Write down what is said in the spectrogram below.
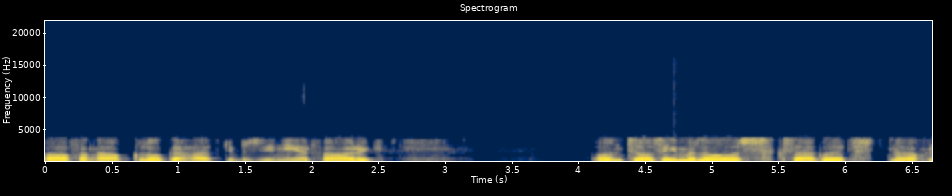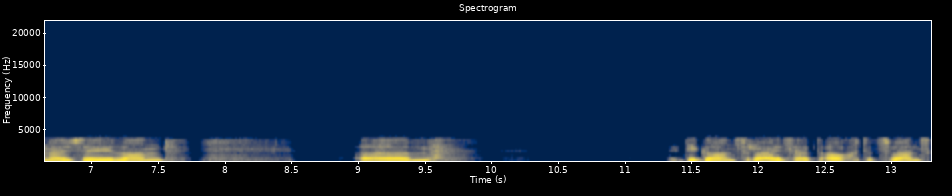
Anfang an gelogen hat über seine Erfahrung. Und da sind wir losgesegelt nach Neuseeland. Ähm, die ganze Reise hat 28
